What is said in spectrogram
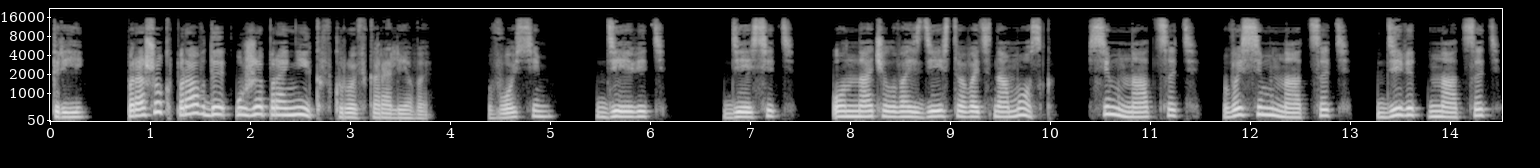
три. Порошок правды уже проник в кровь королевы. Восемь, девять, десять. Он начал воздействовать на мозг. Семнадцать, восемнадцать, девятнадцать.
